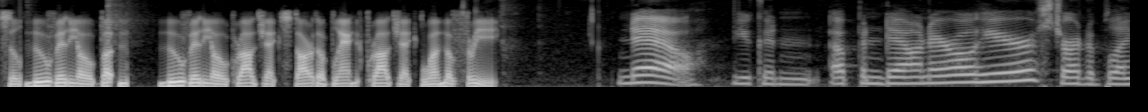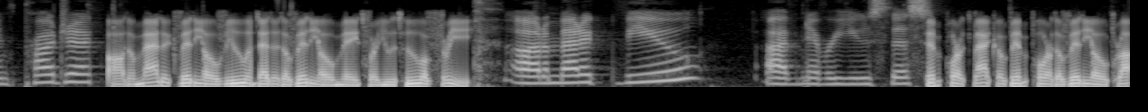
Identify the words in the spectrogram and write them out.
So new video button. New video project. Start a blank project 1 of 3. Now you can up and down arrow here, start a blank project, Automatic video view and edit a video made for you 2 of 3. automatic view. I've never used this. Import backup. Import a video. Pro-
